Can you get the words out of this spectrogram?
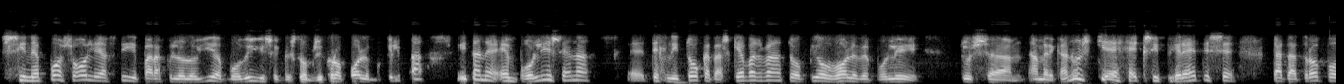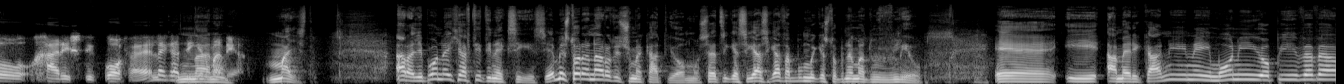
Συνεπώς όλη αυτή η παραφιλολογία που οδήγησε και στον ψυχρό πόλεμο κλπ. ήταν εμπολή σε ένα ε, τεχνητό κατασκεύασμα το οποίο βόλευε πολύ τους ε, Αμερικανούς και εξυπηρέτησε κατά τρόπο χαριστικό θα έλεγα τη Γερμανία. Μάλιστα. Άρα λοιπόν έχει αυτή την εξήγηση. Εμείς τώρα να ρωτήσουμε κάτι όμως έτσι και σιγά σιγά θα μπούμε και στο πνεύμα του βιβλίου. Ε, οι Αμερικάνοι είναι οι μόνοι οι οποίοι βέβαια,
